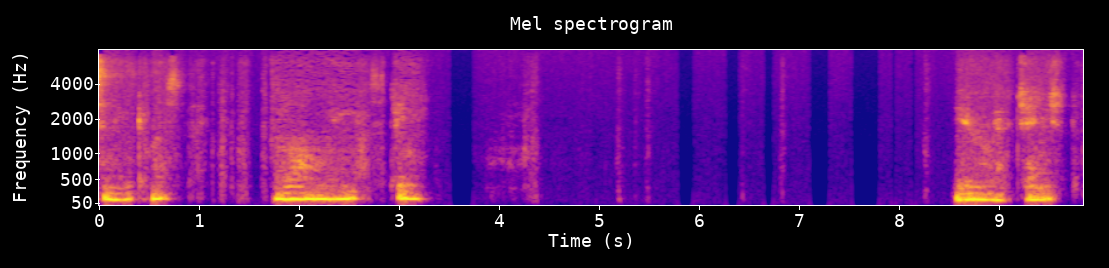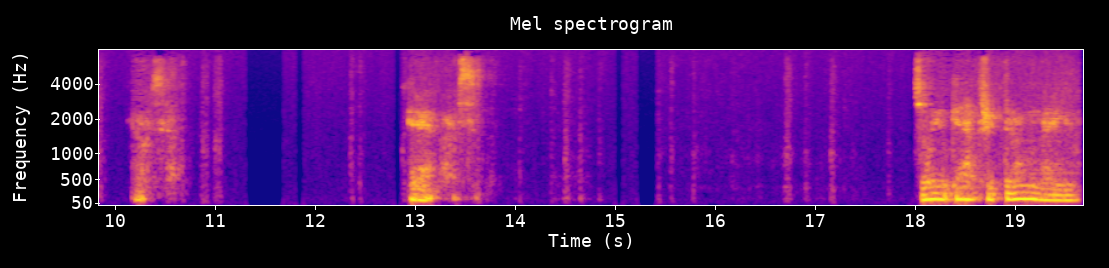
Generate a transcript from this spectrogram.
listening to us back along a stream. You have changed yourself irreversibly. So you can't return where you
